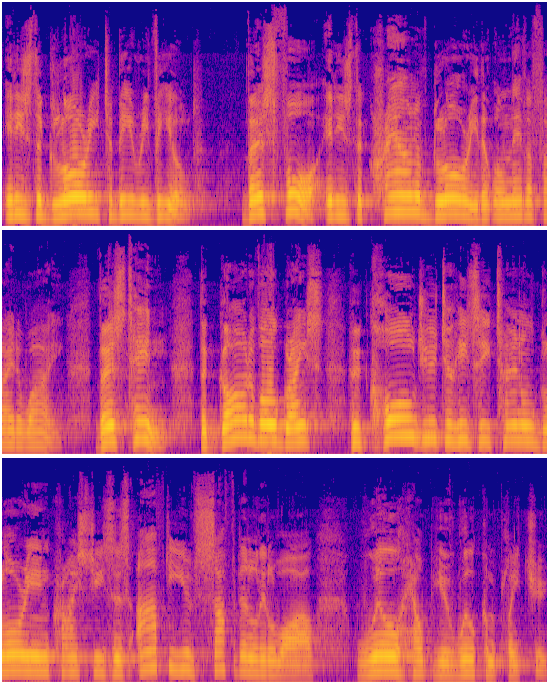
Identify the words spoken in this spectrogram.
It is the glory to be revealed. Verse 4, it is the crown of glory that will never fade away. Verse 10, the God of all grace who called you to his eternal glory in Christ Jesus after you've suffered a little while will help you, will complete you.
